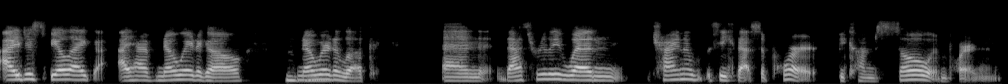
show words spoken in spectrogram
i just feel like i have nowhere to go mm-hmm. nowhere to look and that's really when trying to seek that support becomes so important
